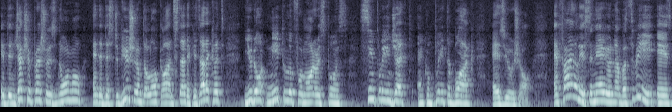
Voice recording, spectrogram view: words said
If the injection pressure is normal and the distribution of the local anesthetic is adequate, you don't need to look for motor response. Simply inject and complete the block as usual. And finally, scenario number three is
